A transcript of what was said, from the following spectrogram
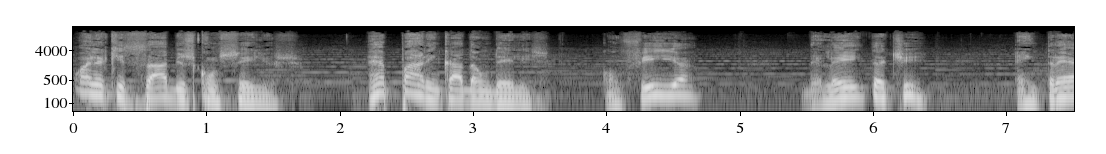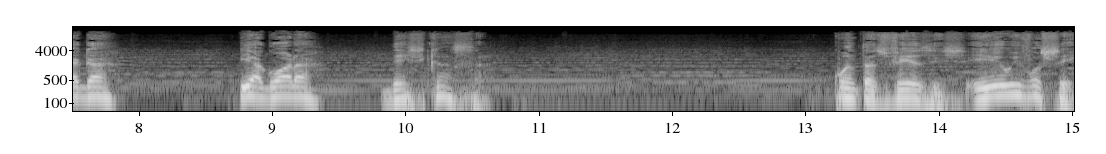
Olha que sábios conselhos. Repare em cada um deles. Confia, deleita-te, entrega e agora descansa. Quantas vezes eu e você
